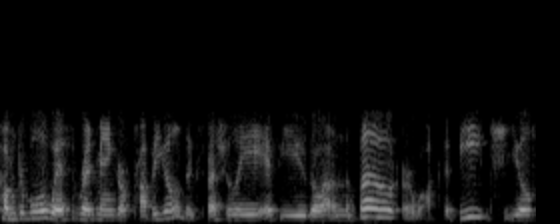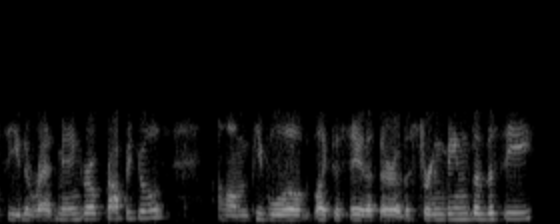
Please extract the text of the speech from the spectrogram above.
comfortable with red mangrove propagules, especially if you go out on the boat or walk the beach, you'll see the red mangrove propagules. Um, people will like to say that they're the string beans of the sea.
